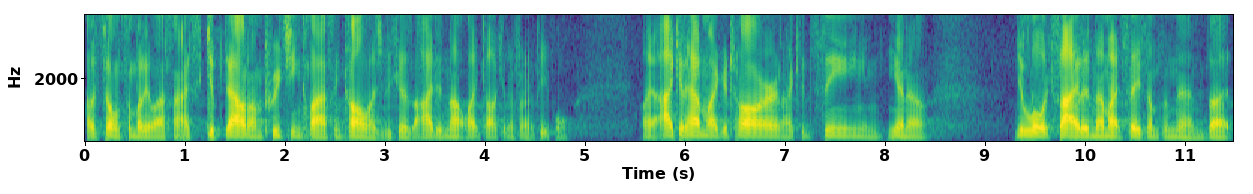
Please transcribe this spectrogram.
I was telling somebody last night, I skipped out on preaching class in college because I did not like talking in front of people. Like I could have my guitar and I could sing and, you know, get a little excited and I might say something then, but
